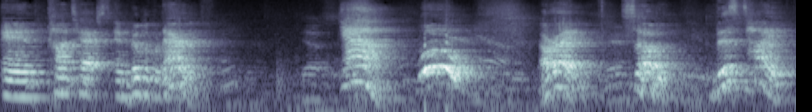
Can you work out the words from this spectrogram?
and context and biblical narrative. Yes. Yeah. Woo! Yeah. All right. So, this type,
